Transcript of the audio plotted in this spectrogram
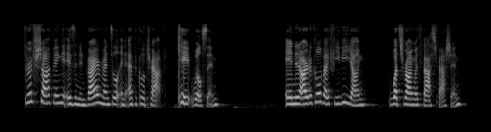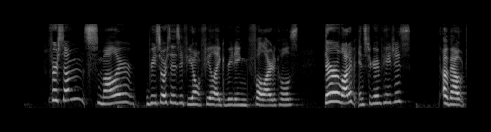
Thrift Shopping is an Environmental and Ethical Trap, Kate Wilson. And an article by Phoebe Young, What's Wrong with Fast Fashion? For some smaller resources, if you don't feel like reading full articles, there are a lot of Instagram pages about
